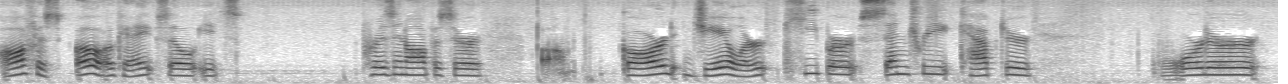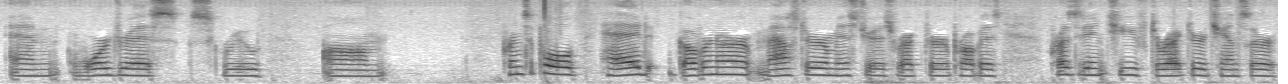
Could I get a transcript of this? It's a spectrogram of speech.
office. Oh, okay. So it's prison officer, um, guard, jailer, keeper, sentry, captor, warder, and wardress, screw, um, principal, head, governor, master, mistress, rector, provost, president, chief, director, chancellor,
